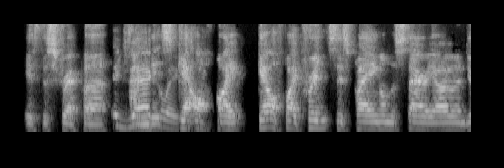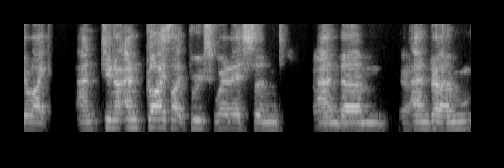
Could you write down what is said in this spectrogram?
is the stripper, and it's Get Off by Get Off by Prince is playing on the stereo, and you're like, and you know, and guys like Bruce Willis and and um Yeah. and um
